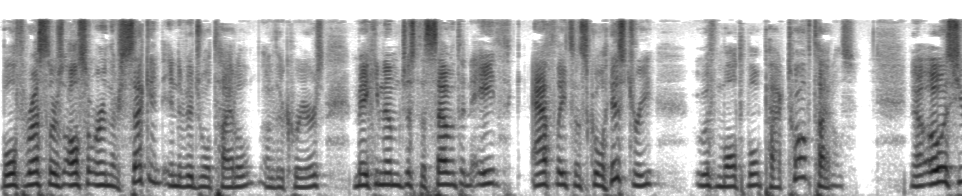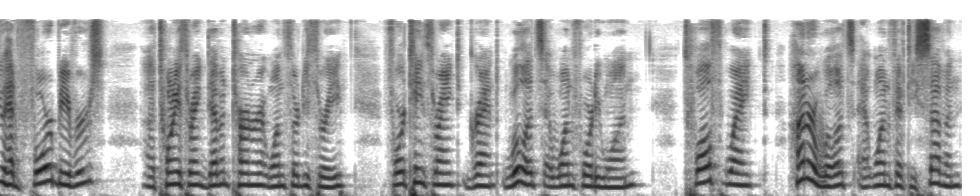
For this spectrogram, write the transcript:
Both wrestlers also earned their second individual title of their careers, making them just the seventh and eighth athletes in school history with multiple Pac 12 titles. Now, OSU had four Beavers uh, 20th ranked Devan Turner at 133, 14th ranked Grant Willits at 141, 12th ranked Hunter Willits at 157,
